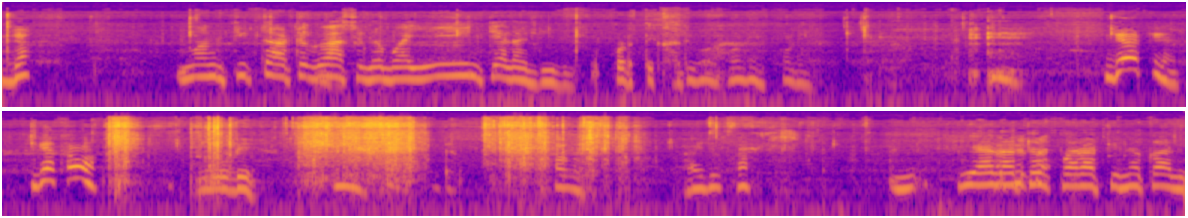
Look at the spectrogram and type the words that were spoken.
घ्या मग ती ताट घासलं बाई न त्याला दिली. पडते खाली पडे पडे घ्या की घ्या खावा. देऊ खा याला तर पराठीनं काढू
